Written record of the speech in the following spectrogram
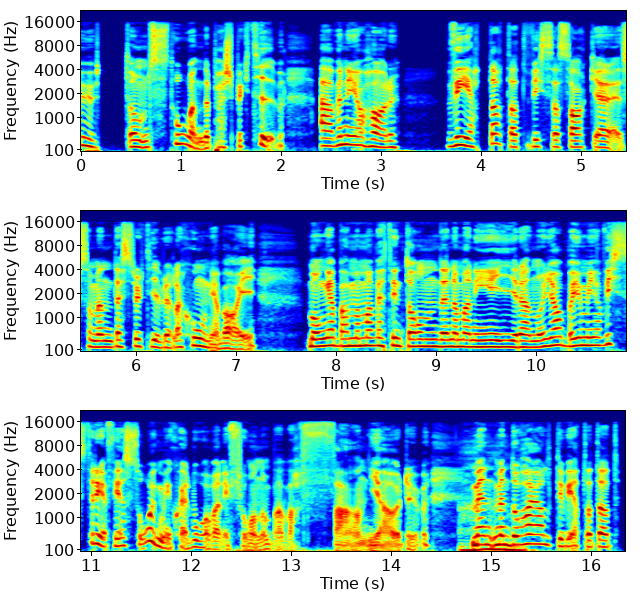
utomstående perspektiv. Även när jag har vetat att vissa saker, som en destruktiv relation jag var i, Många bara, men man vet inte om det när man är i den och jag bara, jo men jag visste det för jag såg mig själv ovanifrån och bara, vad fan gör du? Men, men då har jag alltid vetat att,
